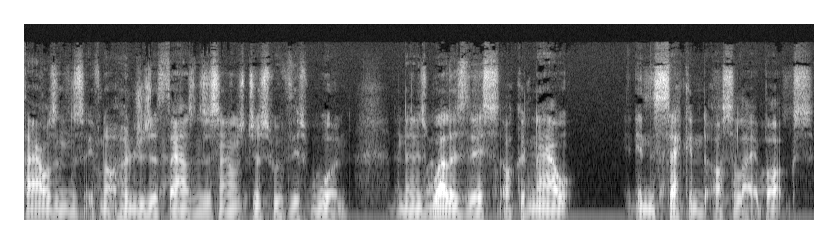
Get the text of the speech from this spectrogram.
thousands, if not hundreds of thousands of sounds just with this one. And then as well as this, I could now, in the second oscillator box,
